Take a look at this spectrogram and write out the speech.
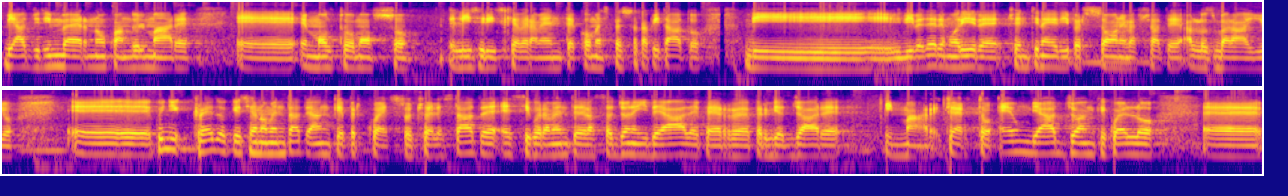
viaggi d'inverno quando il mare è, è molto mosso e lì si rischia veramente, come spesso è capitato, di, di vedere morire centinaia di persone lasciate allo sbaraglio. E quindi credo che siano aumentate anche per questo, cioè l'estate è sicuramente la stagione ideale per, per viaggiare in mare. Certo, è un viaggio anche quello eh,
